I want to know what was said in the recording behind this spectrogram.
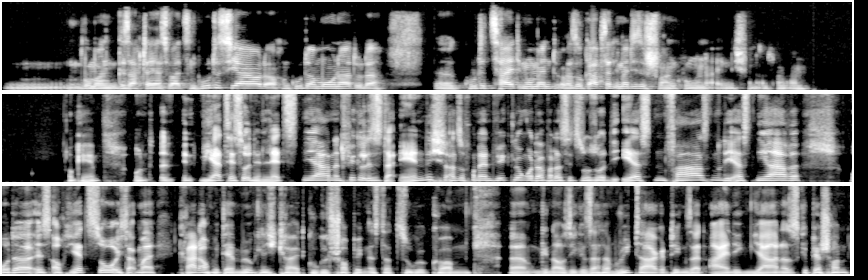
mm, wo man gesagt hat, ja, es war jetzt ein gutes Jahr oder auch ein guter Monat oder äh, gute Zeit im Moment. Aber so gab es halt immer diese Schwankungen eigentlich von Anfang an. Okay. Und äh, in, wie hat sich so in den letzten Jahren entwickelt? Ist es da ähnlich, also von der Entwicklung, oder war das jetzt nur so die ersten Phasen, die ersten Jahre? Oder ist auch jetzt so, ich sag mal, gerade auch mit der Möglichkeit, Google Shopping ist dazugekommen, ähm, genau Sie gesagt haben, Retargeting seit einigen Jahren. Also es gibt ja schon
